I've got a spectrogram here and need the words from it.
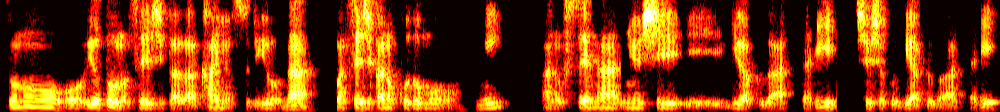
その与党の政治家が関与するような、まあ、政治家の子供にあの不正な入試疑惑があったり、就職疑惑があったり、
